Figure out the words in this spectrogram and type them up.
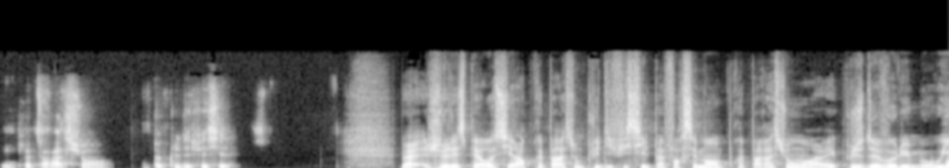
une préparation un peu plus difficile. Bah, je l'espère aussi. Alors, préparation plus difficile, pas forcément. Préparation avec plus de volume, oui.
